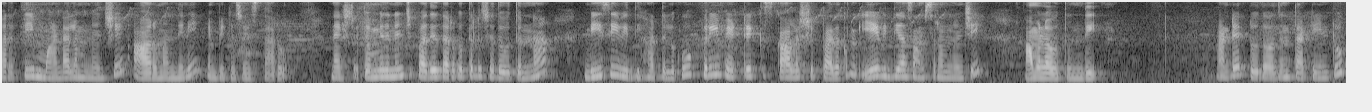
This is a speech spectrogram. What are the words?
ప్రతి మండలం నుంచి ఆరు మందిని ఎంపిక చేస్తారు. నెక్స్ట్ తొమ్మిది నుంచి పది తరగతులు చదువుతున్న బీసీ విద్యార్థులకు ప్రీ మెట్రిక్ స్కాలర్షిప్ పథకం ఏ విద్యా సంవత్సరం నుంచి అమలవుతుంది? అంటే two thousand thirteen to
